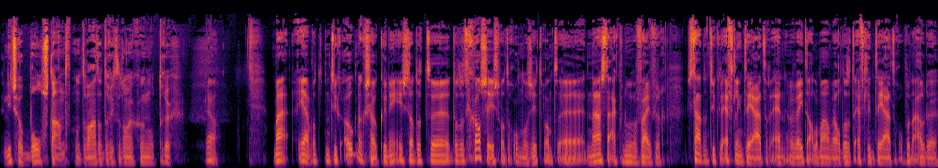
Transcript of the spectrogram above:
Niet zo bolstaand, want het water drukt er dan ook gewoon op terug. Ja. Maar ja, wat natuurlijk ook nog zou kunnen is dat het, uh, dat het gas is wat eronder zit. Want uh, naast de Aquanura vijver staat natuurlijk het Efteling Theater. En we weten allemaal wel dat het Efteling Theater op een oude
